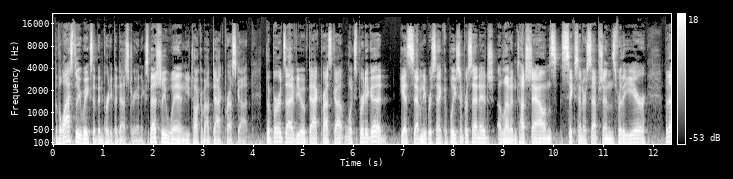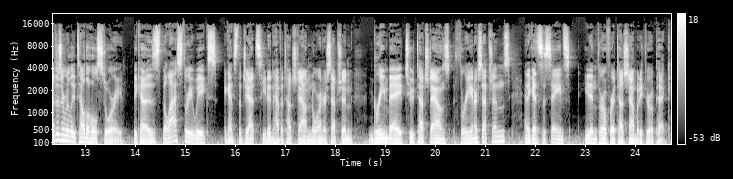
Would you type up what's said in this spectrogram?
But the last three weeks have been pretty pedestrian, especially when you talk about Dak Prescott. The bird's eye view of Dak Prescott looks pretty good. He has 70% completion percentage, 11 touchdowns, 6 interceptions for the year. But that doesn't really tell the whole story because the last three weeks against the Jets, he didn't have a touchdown nor interception. Green Bay, two touchdowns, three interceptions. And against the Saints, he didn't throw for a touchdown, but he threw a pick.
